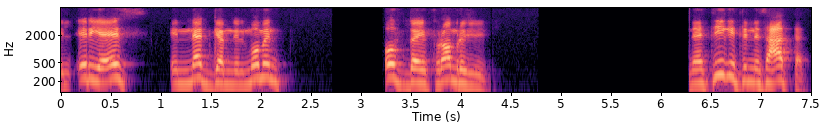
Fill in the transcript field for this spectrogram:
ال area S الناتجة من ال moment of diaphragm rigidity نتيجة إن سعادتك.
